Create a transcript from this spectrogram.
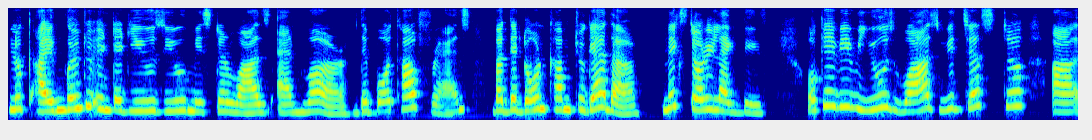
look, I'm going to introduce you Mr. Was and Were. They both are friends, but they don't come together. Make story like this. Okay, we use was with just uh, uh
